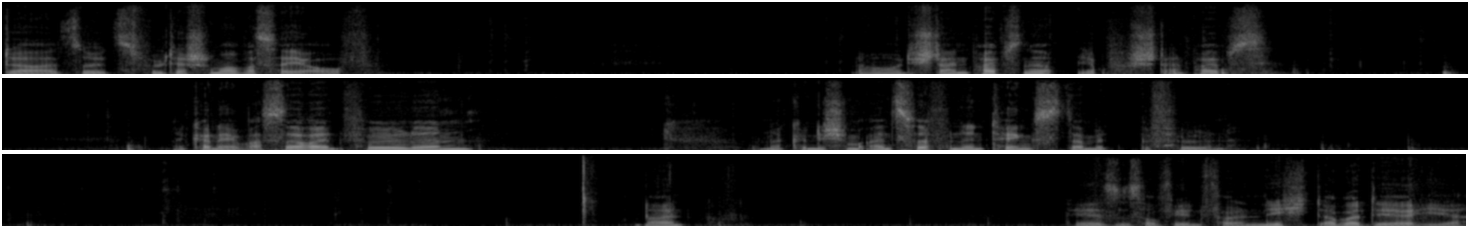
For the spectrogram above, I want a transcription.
da. Also jetzt füllt er schon mal Wasser hier auf. Dann die Steinpipes, ne? Ja, Steinpipes. Dann kann er Wasser reinfüllen. Und dann könnte ich schon mal ein, zwei von den Tanks damit befüllen. Nein. Der ist es auf jeden Fall nicht, aber der hier.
